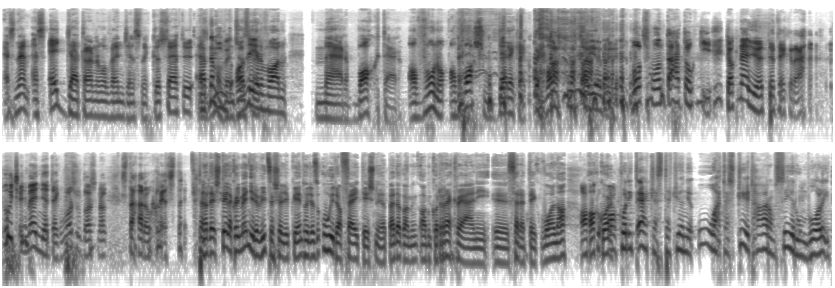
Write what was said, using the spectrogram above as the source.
Ez nem, ez egyáltalán nem a Vengeance-nek köszönhető. Ez hát nem a Vengeance azért van, mert bakter, a vono, a vasút gyerekek, a vasút a jövő. Most mondtátok ki, csak nem jöttetek rá. Úgyhogy menjetek vasutasnak, sztárok lesztek. Na de és tényleg, hogy mennyire vicces egyébként, hogy az újrafejtésnél pedig, amikor rekreálni szerették volna, akkor, akkor... Akkor itt elkezdtek jönni, ó, hát ez két-három szérumból, itt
